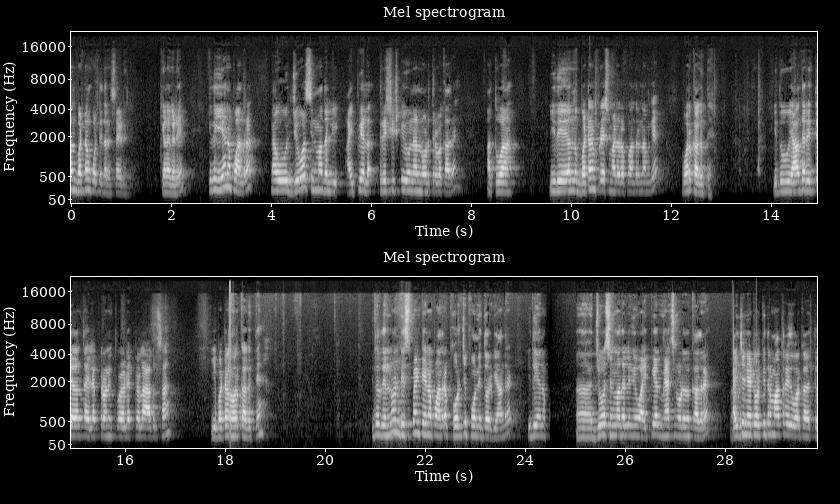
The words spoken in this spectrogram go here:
ಒಂದು ಬಟನ್ ಕೊಟ್ಟಿದ್ದಾರೆ ಸೈಡ್ ಕೆಳಗಡೆ. ಇದು ಏನಪ್ಪ ಅಂದ್ರೆ ನಾವು ಜಿಯೋ ಸಿನಿಮಾದಲ್ಲಿ I P L three sixty ಯೂನಲ್ಲಿ ನೋಡ್ತಿರ್ಬೇಕಾದ್ರೆ ಅಥವಾ ಇದೇನು ಬಟನ್ ಪ್ರೆಸ್ ಮಾಡಿರಪ್ಪ ಅಂದ್ರೆ ನಮಗೆ ವರ್ಕ್ ಆಗುತ್ತೆ. ಇದು ಯಾವುದೇ ರೀತಿಯಾದಂಥ ಎಲೆಕ್ಟ್ರಾನಿಕ್ ಪ್ರಾಡಕ್ಟ್ ಎಲ್ಲ ಆದರೂ ಸಹ ಈ ಬಟನ್ ವರ್ಕ್ ಆಗುತ್ತೆ. ಇದ್ರದ್ದು ಇನ್ನೊಂದು ಡಿಸ್ಪಾಯಿಂಟ್ ಏನಪ್ಪ ಅಂದ್ರೆ ಫೋರ್ ಜಿ ಫೋನ್ ಇದ್ದವ್ರಿಗೆ. ಅಂದ್ರೆ ಇದು ಏನಪ್ಪ ಜಿಯೋ ಸಿನಿಮಾದಲ್ಲಿ ನೀವು ಐ ಪಿ ಎಲ್ ಮ್ಯಾಚ್ ನೋಡೋದಕ್ಕಾದ್ರೆ ಐ ಜಿ ನೆಟ್ವರ್ಕ್ ಇದ್ರೆ ಮಾತ್ರ ಇದು ವರ್ಕ್ ಆಗುತ್ತೆ.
